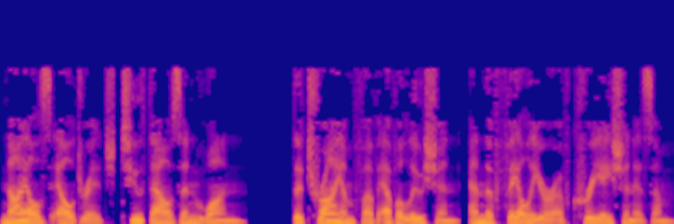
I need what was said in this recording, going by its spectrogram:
Niles Eldredge 2001. The Triumph of Evolution, and the Failure of Creationism.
